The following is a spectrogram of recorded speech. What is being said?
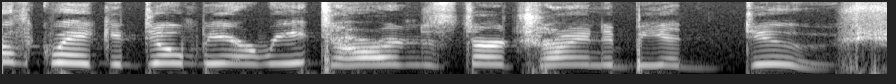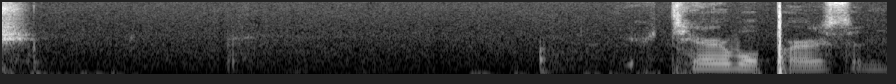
earthquake and don't be a retard and start trying to be a douche. You're a terrible person.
